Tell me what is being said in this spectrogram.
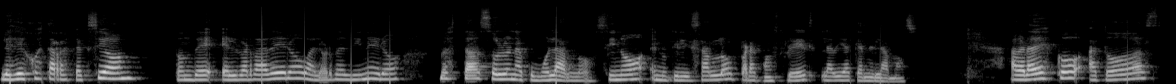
les dejo esta reflexión donde el verdadero valor del dinero no está solo en acumularlo, sino en utilizarlo para construir la vida que anhelamos. Agradezco a todas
